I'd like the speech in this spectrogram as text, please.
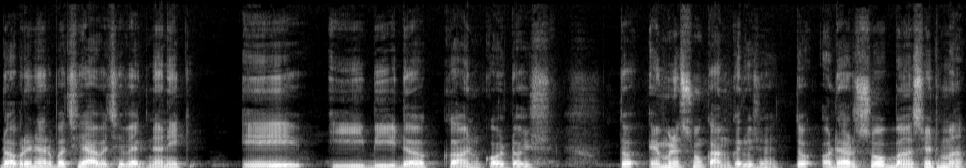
ડોબ્રેનર પછી આવે છે વૈજ્ઞાનિક એ ઈ બી ડ કાન કોર્ટોઇસ તો એમણે શું કામ કર્યું છે? તો અઢારસો બાસઠમાં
